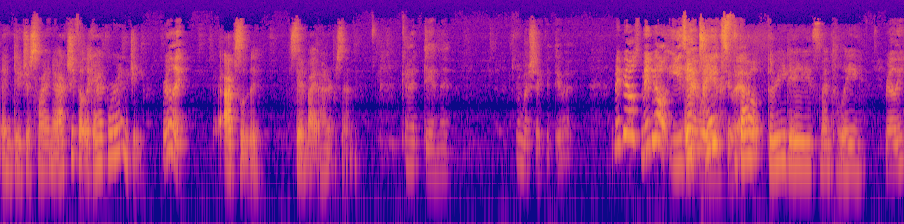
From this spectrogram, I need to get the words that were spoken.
and do just fine. I actually felt like I had more energy. Really. Absolutely. Stand by it 100%. God damn it. I wish I could do it. Maybe I'll maybe I'll ease my It way takes into it. about three days mentally Really?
